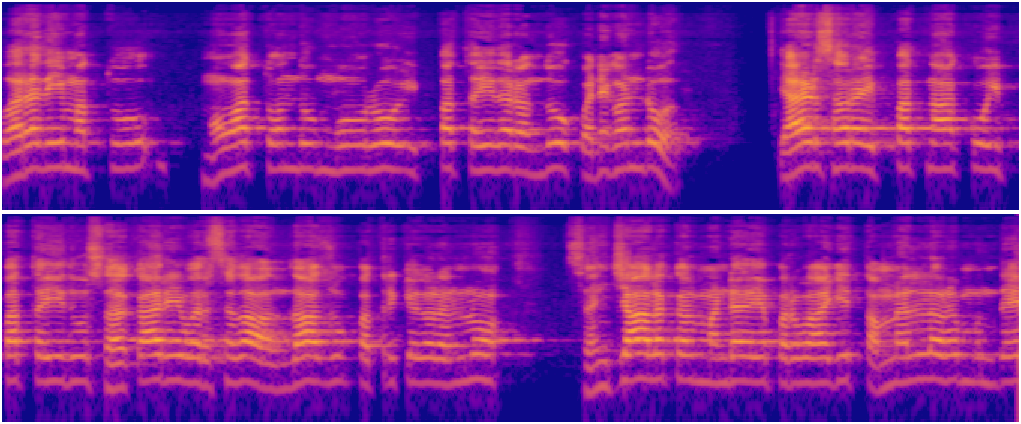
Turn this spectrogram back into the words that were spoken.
ವರದಿ ಮತ್ತು ಮೂವತ್ತೊಂದು ಮೂರು ಇಪ್ಪತ್ತೈದರಂದು ಕೊನೆಗೊಂಡು ಎರಡು ಸಾವಿರ ಇಪ್ಪತ್ನಾಲ್ಕು ಇಪ್ಪತ್ತೈದು ಸಹಕಾರಿ ವರ್ಷದ ಅಂದಾಜು ಪತ್ರಿಕೆಗಳನ್ನು ಸಂಚಾಲಕ ಮಂಡಳಿಯ ಪರವಾಗಿ ತಮ್ಮೆಲ್ಲರ ಮುಂದೆ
